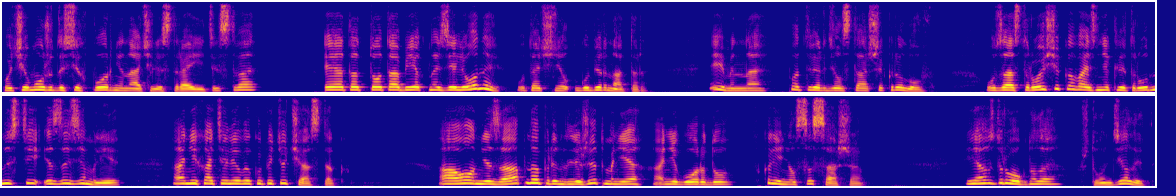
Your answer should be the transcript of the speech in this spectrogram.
Почему же до сих пор не начали строительство?» «Это тот объект на Зеленый?» — уточнил губернатор. «Именно», — подтвердил старший Крылов. «У застройщика возникли трудности из-за земли. Они хотели выкупить участок». «А он внезапно принадлежит мне, а не городу», — вклинился Саша. Я вздрогнула. Что он делает?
